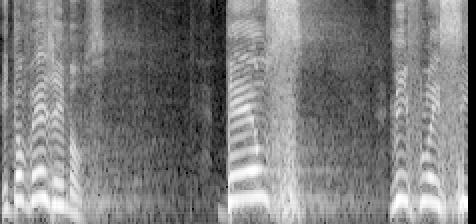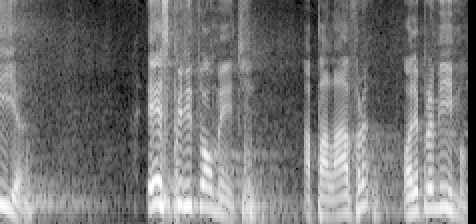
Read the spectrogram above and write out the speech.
Então veja, irmãos, Deus me influencia espiritualmente. A palavra, olha para mim, irmão.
